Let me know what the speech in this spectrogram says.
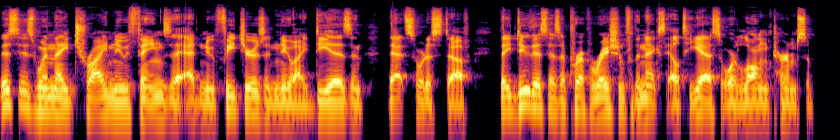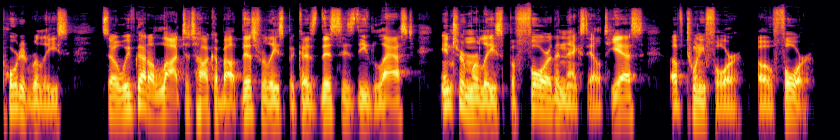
this is when they try new things they add new features and new ideas and that sort of stuff. They do this as a preparation for the next LTS or long term supported release. So we've got a lot to talk about this release because this is the last interim release before the next LTS of 2404.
